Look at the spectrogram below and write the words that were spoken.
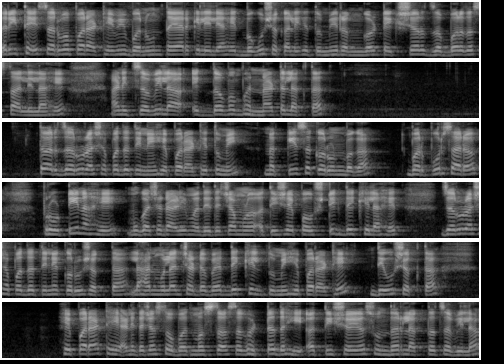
तर इथे सर्व पराठे मी बनवून तयार केलेले आहेत. बघू शकाल इथे तुम्ही रंग टेक्स्चर जबरदस्त आलेला आहे आणि चवीला एकदम भन्नाट लागतात. तर जरूर अशा पद्धतीने हे पराठे तुम्ही नक्कीच करून बघा. भरपूर सारं प्रोटीन आहे मुगाच्या डाळीमध्ये त्याच्यामुळं अतिशय पौष्टिक देखील आहेत. जरूर अशा पद्धतीने करू शकता. लहान मुलांच्या डब्यात देखील तुम्ही हे पराठे देऊ शकता. हे पराठे आणि त्याच्यासोबत मस्त असं घट्ट दही अतिशय सुंदर लागतं चवीला.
